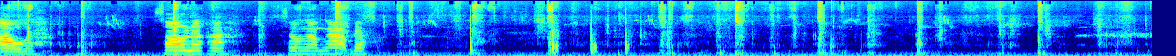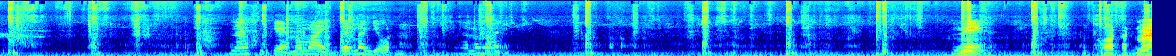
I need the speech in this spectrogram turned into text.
ศร้าค่ะเศร้าแล้วค่ะเศร้างามงาบๆแล้วน่าสิแกะหน้ำใหม่จากนางหยดนะหน้ำใหม่แน่กูถอดผัดมา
